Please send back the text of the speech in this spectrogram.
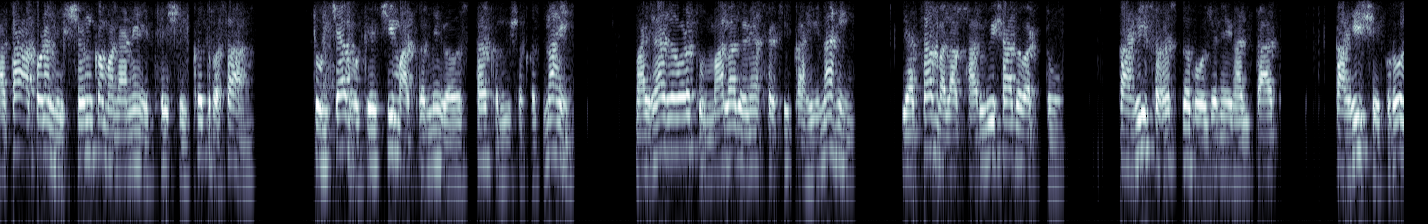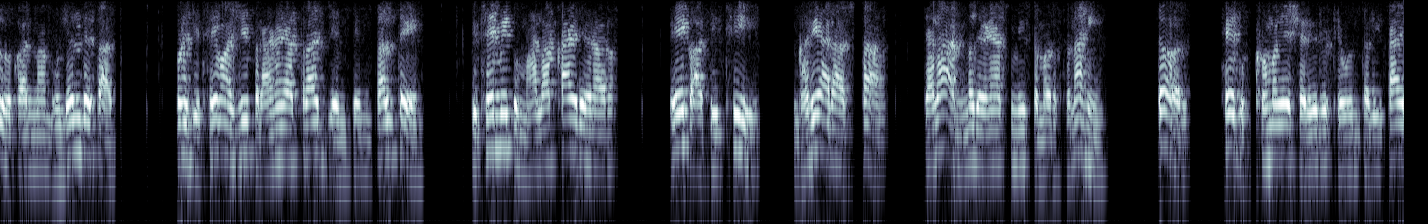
आता आपण निशंक मनाने येथे शेकत बसा. तुमच्या भुकेची मात्र मी व्यवस्था करू शकत नाही. माझ्याजवळ तुम्हाला देण्यासाठी काही नाही याचा मला फार विषाद वाटतो. काही सहस्त्र भोजने घालतात काही शेकडो लोकांना भोजन देतात. पण जिथे माझी प्राणयात्रा जेमतेम चालते तिथे मी तुम्हाला काय देणार? एक अतिथी घरी आला असता त्याला अन्न देण्यास मी समर्थ नाही. तर हे दुःखमय शरीर ठेवून तरी काय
